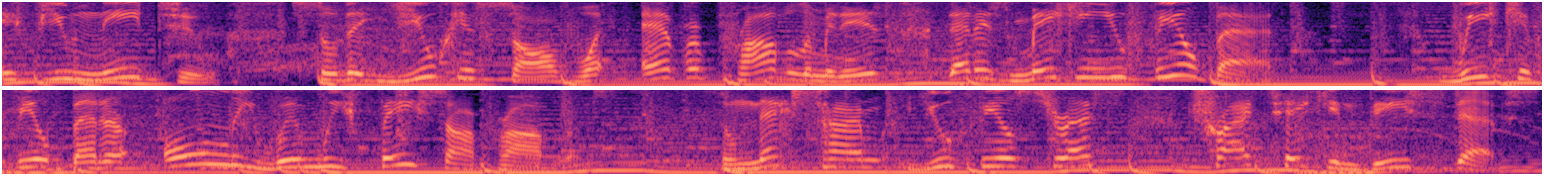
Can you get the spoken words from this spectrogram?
if you need to so that you can solve whatever problem it is that is making you feel bad. We can feel better only when we face our problems. So next time you feel stressed, try taking these steps.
